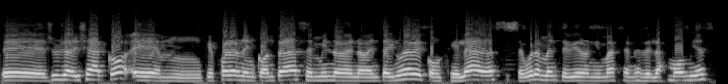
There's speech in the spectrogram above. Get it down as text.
eh, Yuya y Yaco, em, que fueron encontradas en 1999 congeladas, seguramente vieron imágenes de las momias,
